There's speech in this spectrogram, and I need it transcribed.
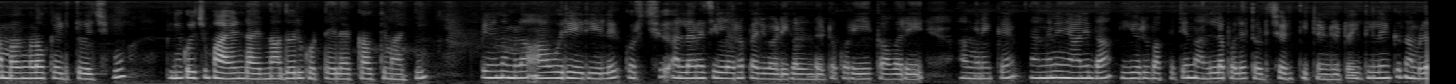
സംഭവങ്ങളൊക്കെ എടുത്ത് വെച്ചു. പിന്നെ കുറച്ച് പായ ഉണ്ടായിരുന്നു അതൊരു കൊട്ടയിലേക്കാക്കി മാറ്റി. പിന്നെ നമ്മൾ ആ ഒരു ഏരിയയിൽ കുറച്ച് അല്ലറ ചില്ലറ പരിപാടികളുണ്ട് കേട്ടോ. കുറേ കവറ് അങ്ങനെയൊക്കെ. അങ്ങനെ ഞാനിതാ ഈ ഒരു ബക്കറ്റ് നല്ല പോലെ തുടച്ചെടുത്തിട്ടുണ്ട് കേട്ടോ. ഇതിലേക്ക് നമ്മൾ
